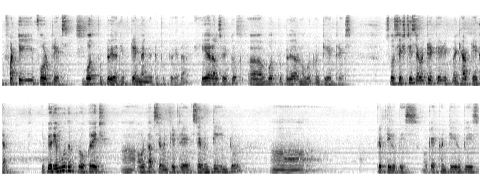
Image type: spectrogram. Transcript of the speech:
44 trades both put together nifty and bank nifty put together. Here also it took uh, both put together on over 28 trades. So 60 70 trade it might have taken. If you remove the brokerage uh, out of 70 trade 70 into uh, 50 rupees okay 20 rupees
